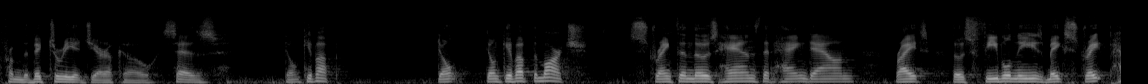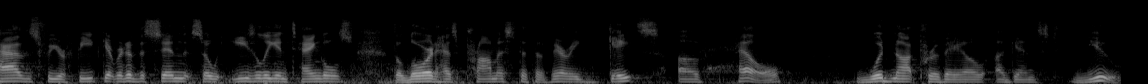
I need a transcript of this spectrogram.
from the victory at Jericho says don't give up. Don't, don't give up the march. Strengthen those hands that hang down, right? Those feeble knees. Make straight paths for your feet. Get rid of the sin that so easily entangles. The Lord has promised that the very gates of hell would not prevail against you,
